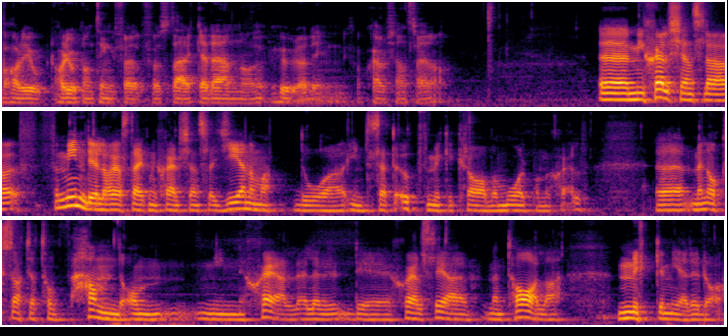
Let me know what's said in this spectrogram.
vad har, du gjort? har du gjort någonting för, för att stärka den och hur är din liksom, självkänsla idag? Eh, min självkänsla, för min del har jag stärkt min självkänsla genom att då inte sätta upp för mycket krav och mål på mig själv. Eh, men också att jag tar hand om min själ, eller det själsliga, mentala, mycket mer idag.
